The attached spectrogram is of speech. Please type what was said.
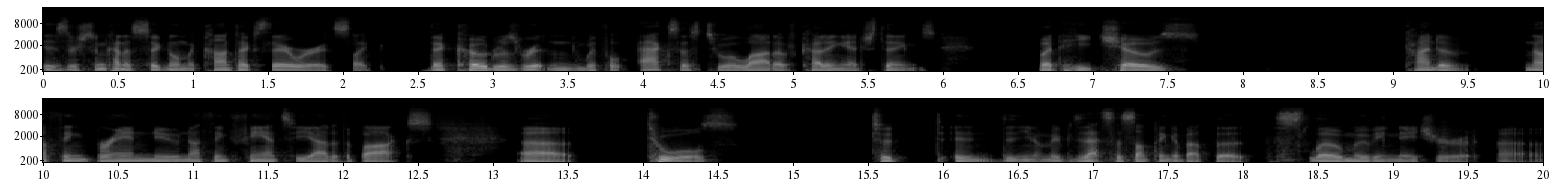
is there some kind of signal in the context there where it's like the code was written with access to a lot of cutting edge things but he chose kind of nothing brand new, nothing fancy out of the box uh, tools to, you know, maybe that says something about the, the slow moving nature uh,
